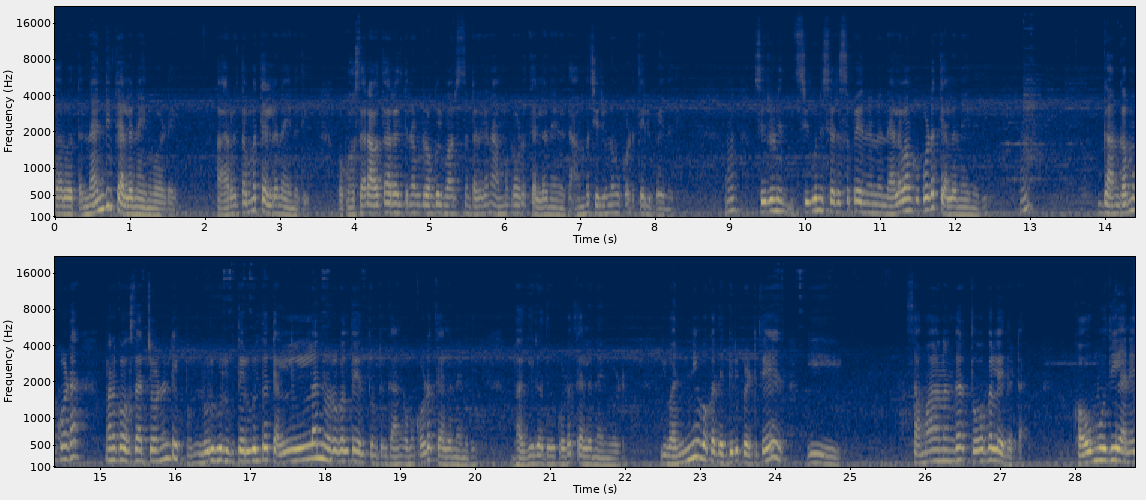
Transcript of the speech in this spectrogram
తర్వాత నంది తెల్లనైన వాడే పార్వతమ్మ తెల్లనైనది. ఒక్కోసారి అవతారాలు తిన్నప్పుడు రంగులు మారుస్తుంటారు కానీ అమ్మ కూడా తెల్లనైనది. అమ్మ చిరునవ్వు కూడా తెలిపోయినది. ఉం? శివుని శివుని సరసపైన నెలవంక కూడా తెల్లనైనది. గంగమ్మ కూడా మనకు ఒకసారి చూడండి నురుగులు తెరుగులతో తెల్లని నురుగులతో వెళ్తుంటుంది గంగమ్మ కూడా తెల్లనైనది. భగీరథుడు కూడా తెల్లనైనవాడు. ఇవన్నీ ఒక దగ్గర పెడితే ఈ సమానంగా తూగలేదట. కౌముది అనే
